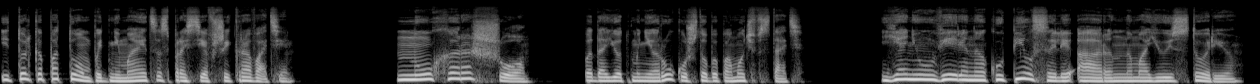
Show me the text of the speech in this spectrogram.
и только потом поднимается с просевшей кровати. «Ну, хорошо», — подает мне руку, чтобы помочь встать. Я не уверена, купился ли Аарон на мою историю.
